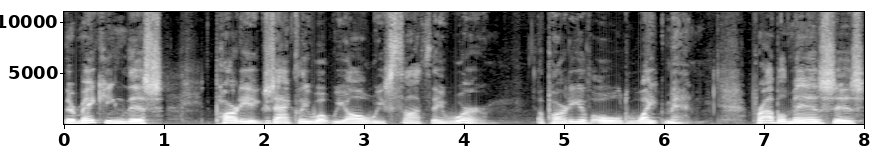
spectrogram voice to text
They're making this party exactly what we always thought they were a party of old white men. Problem is, is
